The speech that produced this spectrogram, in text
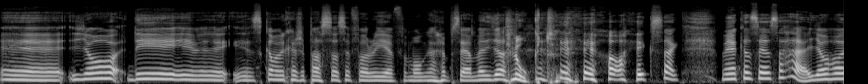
Eh, ja, det eh, ska man kanske passa sig för att ge för många. Men jag, Klokt! ja, exakt. Men jag kan säga så här, jag har,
